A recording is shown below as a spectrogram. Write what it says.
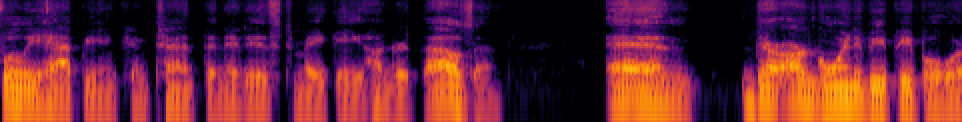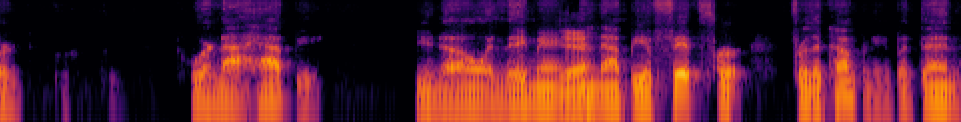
fully happy and content than it is to make 800,000. And there are going to be people who are who are not happy, you know, and they may yeah. not be a fit for for the company, but then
